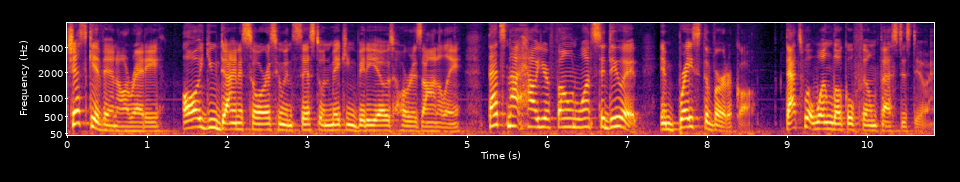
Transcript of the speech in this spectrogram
just give in already. All you dinosaurs who insist on making videos horizontally. That's not how your phone wants to do it. Embrace the vertical. That's what one local film fest is doing.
